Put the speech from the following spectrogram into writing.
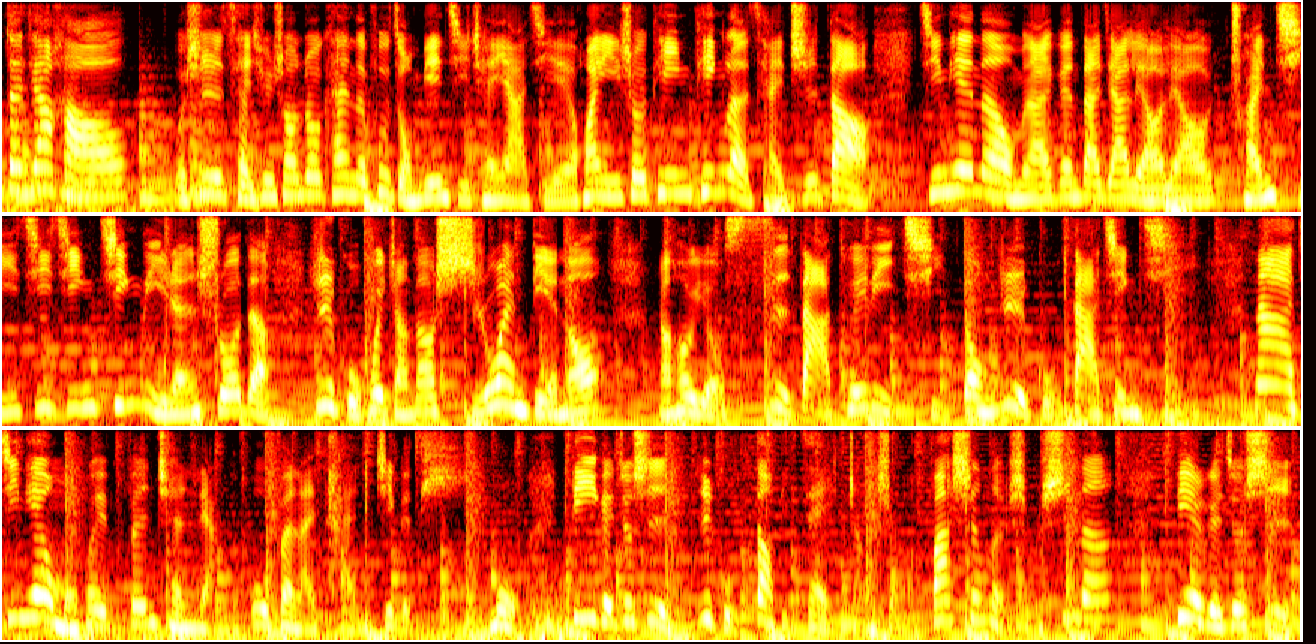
大家好，我是财讯双周刊的副总编辑陈雅杰，欢迎收听听了才知道。今天呢，我们来跟大家聊聊传奇基金经理人说的日股会涨到十万点哦，然后有四大推力启动日股大晋级。那今天我们会分成两个部分来谈这个题目，第一个就是日股到底在涨什么，发生了什么事呢？第二个就是。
